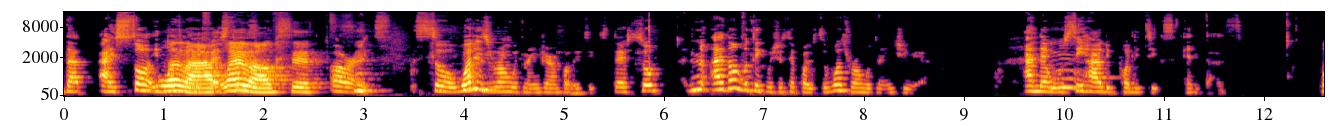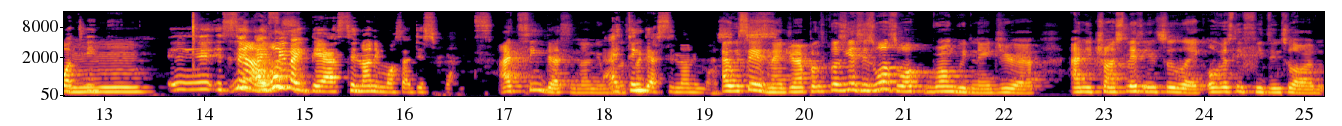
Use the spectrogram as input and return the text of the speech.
that I saw in Why we're, manifestos. why we're upset? All right. So, what is wrong with Nigerian politics? There's so no, I don't even think we should say politics. What's wrong with Nigeria? And then we'll Mm. see how the politics enters. But it, Mm, it, it's I feel like they are synonymous at this point. I think they're synonymous. I think Like, they're synonymous. I would say it's Nigerian politics because yes, it's what's wrong with Nigeria, and it translates into like obviously feeds into our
